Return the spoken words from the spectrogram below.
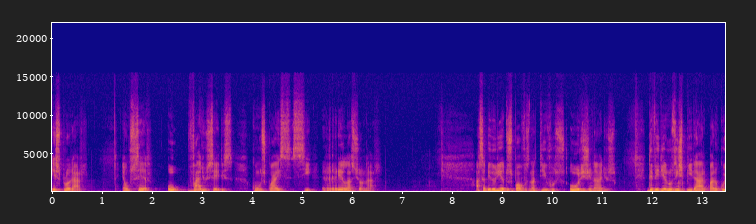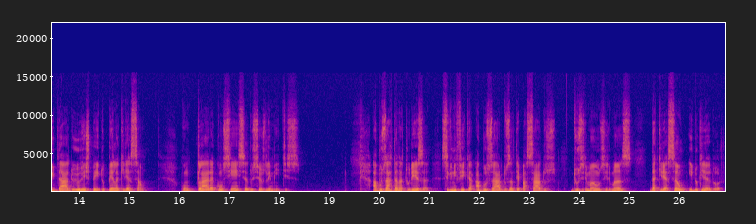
explorar. É um ser ou vários seres com os quais se relacionar. A sabedoria dos povos nativos ou originários deveria nos inspirar para o cuidado e o respeito pela criação, com clara consciência dos seus limites. Abusar da natureza significa abusar dos antepassados, dos irmãos e irmãs, da criação e do Criador.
